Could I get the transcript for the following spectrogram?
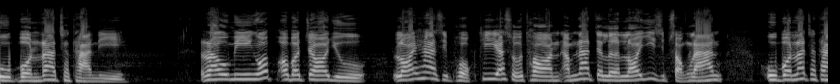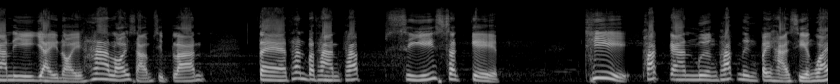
อุบลราชธานี เรามีงบอบจอยู่ 156 ที่ยโสธรอำนาจเจริญ 122 ล้าน อุบลราชธานีใหญ่หน่อย 530 ล้าน แต่ท่านประธานครับสีสเกตที่พักการเมืองพักหนึ่งไปหาเสียงไว้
